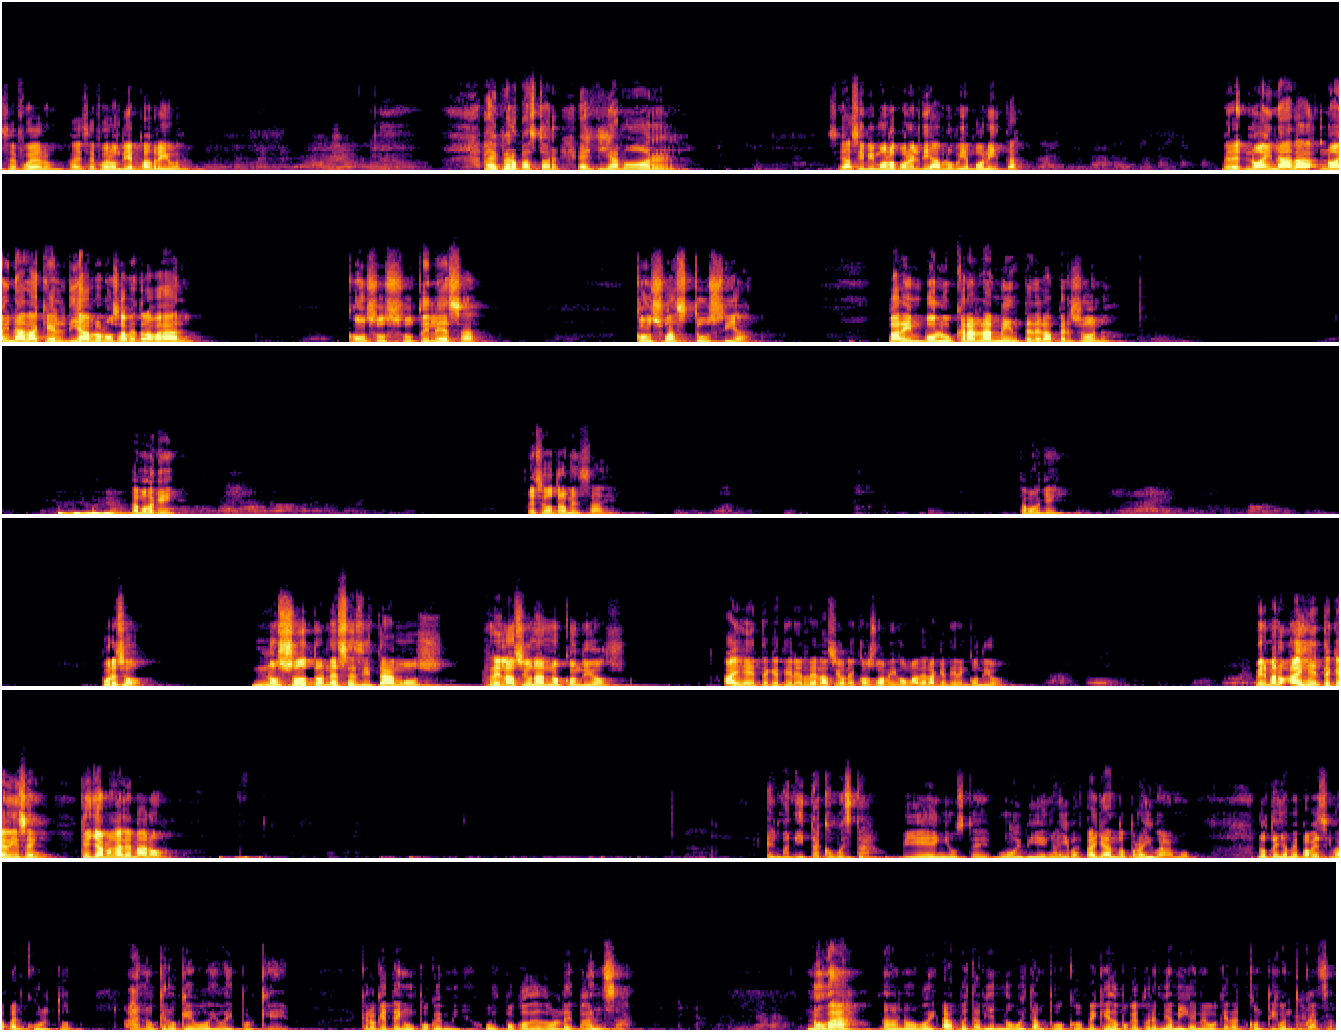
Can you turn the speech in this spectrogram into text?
Se fueron, se fueron 10 para arriba. Ay, pero pastor, es de amor. Sí, así mismo lo pone el diablo, bien bonita. Mire, no hay nada, no hay nada que el diablo no sabe trabajar con su sutileza con su astucia para involucrar la mente de la persona. ¿Estamos aquí? Ese es otro mensaje. ¿Estamos aquí? Por eso nosotros necesitamos relacionarnos con Dios. Hay gente que tiene relaciones con su amigo más de las que tienen con Dios. Mi hermano, hay gente que dicen que llaman al hermano. Hermanita, ¿cómo está? Bien, ¿y usted? Muy bien, ahí batallando, pero ahí vamos. No te llamé para ver si va para el culto. Ah, no creo que voy hoy porque creo que tengo un poco, un poco de dolor de panza. No va. No, no voy. Ah, pues está bien, no voy tampoco. Me quedo porque tú eres mi amiga y me voy a quedar contigo en tu casa.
